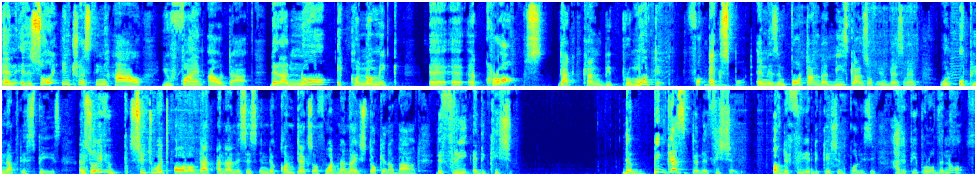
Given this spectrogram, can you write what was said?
And it is so interesting how you find out that there are no economic uh, crops that can be promoted for export. And it's important that these kinds of investments will open up the space. And so if you situate all of that analysis in the context of what Nana is talking about, the free education, the biggest beneficiary of the free education policy are the people of the North.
